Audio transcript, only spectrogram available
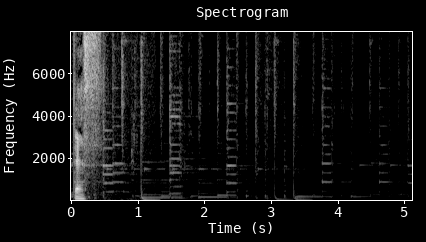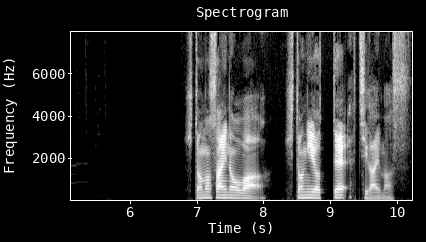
です。人の才能は人によって違います。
